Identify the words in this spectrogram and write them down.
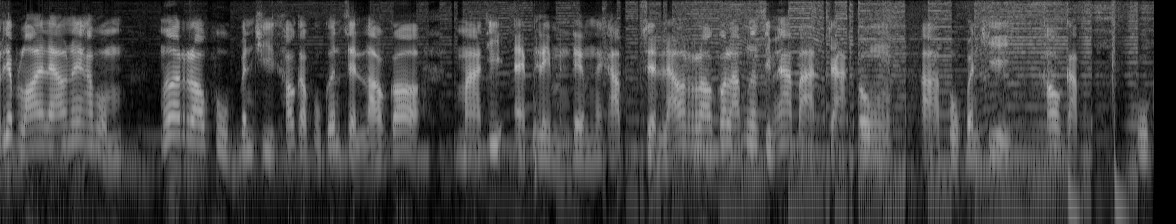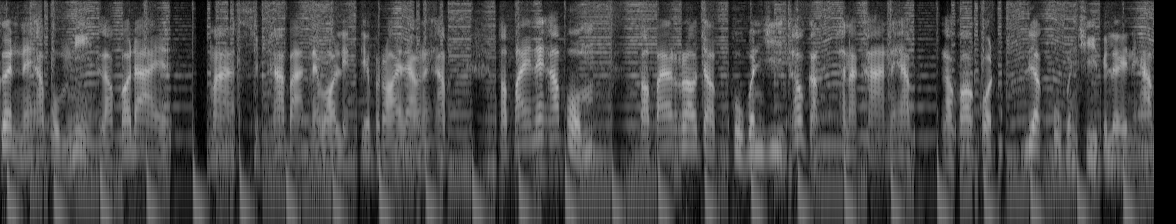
เรียบร้อยแล้วนะครับผม เมื่อเราผูกบัญชีเข้ากับ Google เสร็จเราก็ มาที่ AirPay เหมือนเดิมนะครับ เสร็จแล้วเราก็รับเงิน 15 บาทจากตรงผูกบัญชีเข้ากับ Google นะครับ ผมนี่เราก็ได้มา 15 บาทใน Wallet เรียบร้อยแล้วนะครับ ต่อไปนะครับผมต่อไปเราจะผูกบัญชีเข้ากับธนาคารนะครับเราก็กดเลือกผูกบัญชีไปเลยนะครับ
